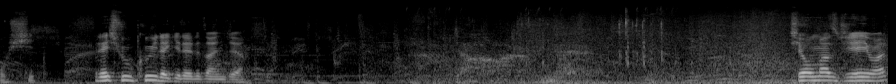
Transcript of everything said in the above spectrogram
Oh shit. Thresh ile gireriz anca. Bir şey olmaz GA var.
